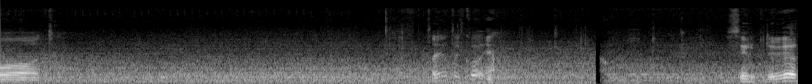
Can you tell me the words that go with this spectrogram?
Вот. Та я такое. Всім привіт.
